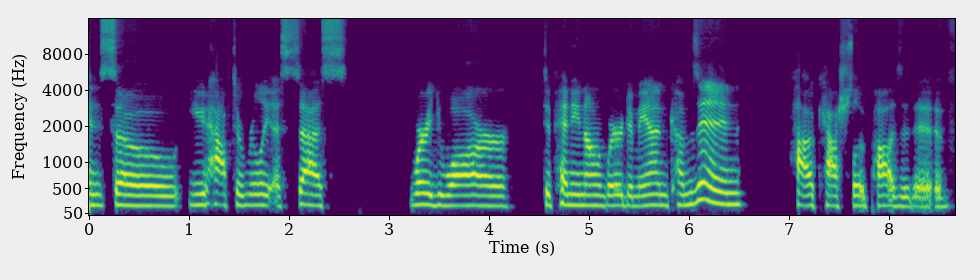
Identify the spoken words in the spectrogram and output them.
And so you have to really assess where you are depending on where demand comes in, how cash flow positive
